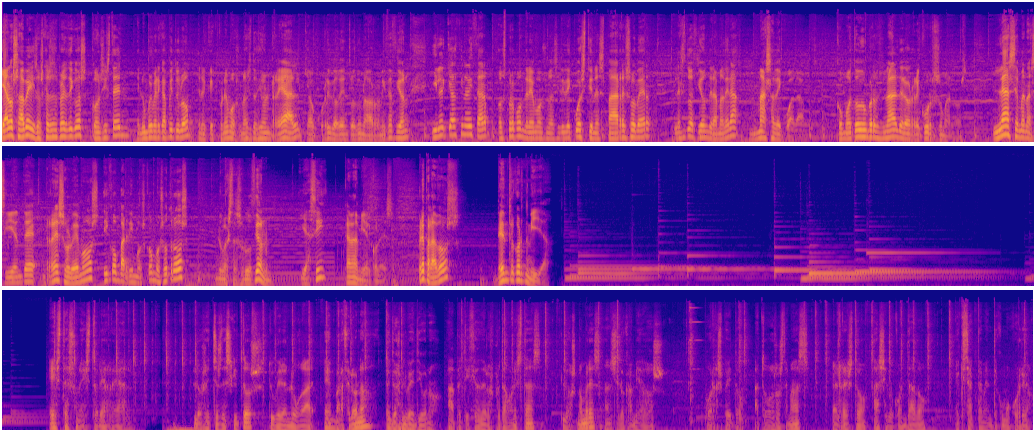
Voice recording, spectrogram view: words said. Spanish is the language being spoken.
Ya lo sabéis, los casos prácticos consisten en un primer capítulo en el que exponemos una situación real que ha ocurrido dentro de una organización y en el que al finalizar os propondremos una serie de cuestiones para resolver la situación de la manera más adecuada, como todo un profesional de los recursos humanos. La semana siguiente resolvemos y compartimos con vosotros nuestra solución. Y así cada miércoles. ¿Preparados? Dentro cortinilla. Esta es una historia real. Los hechos descritos tuvieron lugar en Barcelona en 2021. A petición de los protagonistas, los nombres han sido cambiados. Por respeto a todos los demás, el resto ha sido contado exactamente como ocurrió.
